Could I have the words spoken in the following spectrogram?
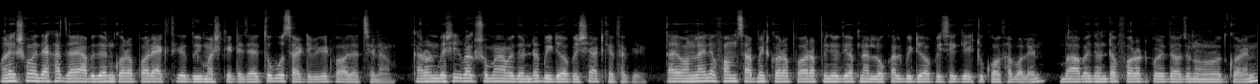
অনেক সময় দেখা যায় আবেদন করার পর এক থেকে দুই মাস কেটে যায়, তবুও সার্টিফিকেট পাওয়া যাচ্ছে না। কারণ বেশিরভাগ সময় আবেদনটা বিডিও অফিসে আটকে থাকে। তাই অনলাইনে ফর্ম সাবমিট করার পর আপনি যদি আপনার লোকাল বিডিও অফিসে গিয়ে একটু কথা বলেন বা আবেদনটা ফরওয়ার্ড করে দেওয়ার জন্য অনুরোধ করেন,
